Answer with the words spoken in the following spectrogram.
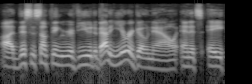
Uh, this is something we reviewed about a year ago now, and it's a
